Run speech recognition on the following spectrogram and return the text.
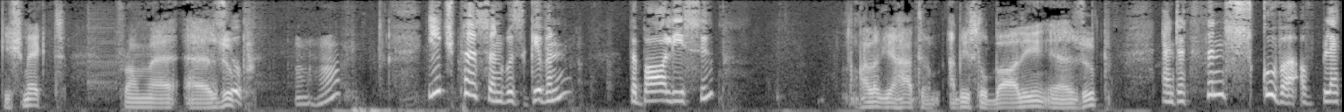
geschmeckt from äh, äh, Soup. Mm-hmm. Each person was given the barley soup Alle gehad ein bisschen Barley, Soup. and a thin skuva of black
